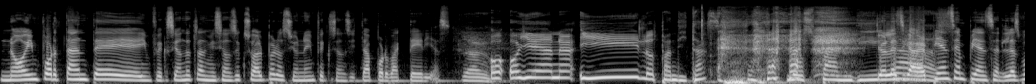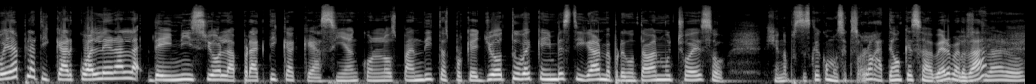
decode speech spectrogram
no importante, eh, infección de transmisión sexual, pero sí una infeccioncita por bacterias. Claro. O- oye, Ana, ¿y los panditas? Los panditas. Yo les digo, a ver, piensen, piensen. Les voy a platicar cuál era la- de inicio la práctica que hacían con los panditas, porque yo tuve que investigar, me preguntaban mucho eso. Dije, no, pues es que como sexóloga tengo que saber, Pues ¿verdad? claro.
